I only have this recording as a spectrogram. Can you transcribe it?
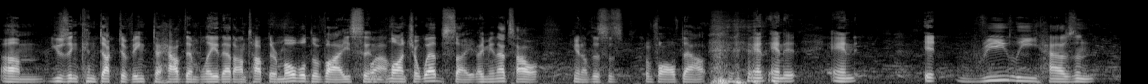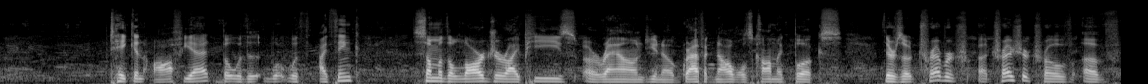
um, using conductive ink to have them lay that on top of their mobile device and wow. launch a website. I mean, that's how, you know, this has evolved out. and, and, it, and it really hasn't taken off yet, but with, with I think some of the larger IPs around, you know, graphic novels, comic books. There's a, a treasure trove of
